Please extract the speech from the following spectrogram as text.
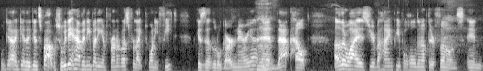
we got to get a good spot. So we didn't have anybody in front of us for like 20 feet because that little garden area, mm-hmm. and that helped. Otherwise, you're behind people holding up their phones, and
